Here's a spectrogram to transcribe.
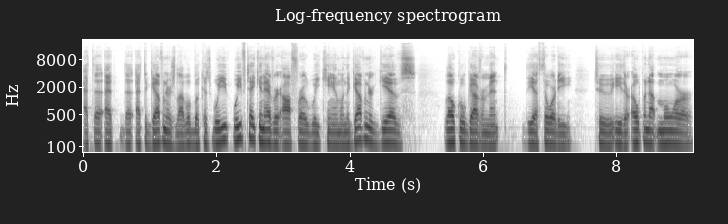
at the at the at the governor's level because we we've taken every off road we can. When the governor gives local government the authority to either open up more.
